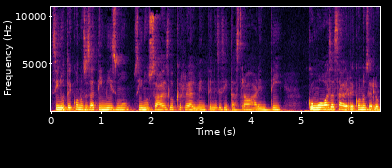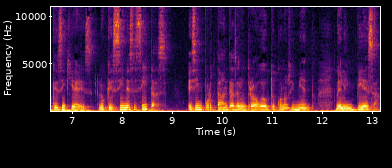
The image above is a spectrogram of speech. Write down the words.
si no te conoces a ti mismo, si no sabes lo que realmente necesitas trabajar en ti, ¿cómo vas a saber reconocer lo que sí quieres, lo que sí necesitas? Es importante hacer un trabajo de autoconocimiento, de limpieza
